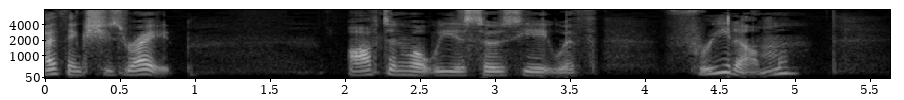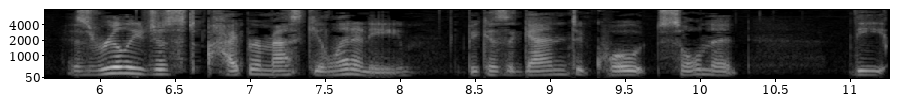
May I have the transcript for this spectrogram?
I think she's right. Often what we associate with freedom is really just hypermasculinity because, again, to quote Solnit, the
